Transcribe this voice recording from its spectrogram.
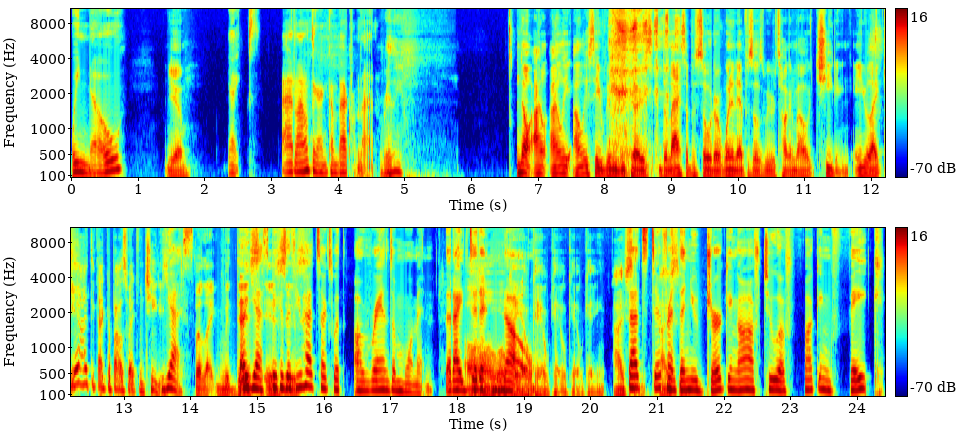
we know, Yeah. yikes! I don't. I don't think I can come back from that. Really? No, I, I only I only say really because the last episode or one of the episodes we were talking about cheating, and you were like, "Yeah, I think I could bounce back from cheating." Yes. but like with Uh, this, yes, is- because if you had sex with a random woman that I didn't Oh, okay, know, okay, okay, okay, okay, I see, that's I different see. than you jerking off to a fucking fake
